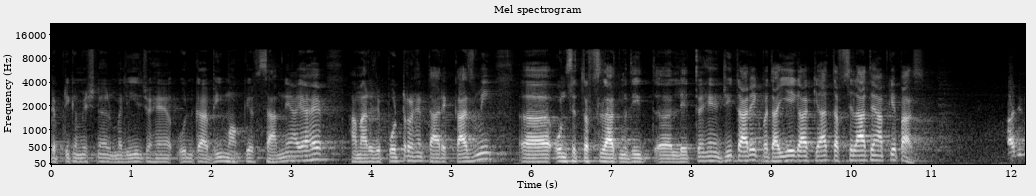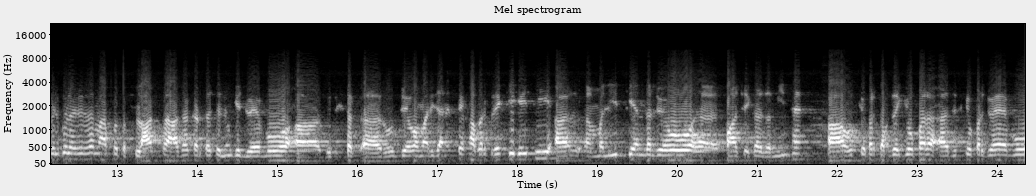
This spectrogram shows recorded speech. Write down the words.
डिप्टी कमिश्नर मलिर जो हैं उनका भी मौक़ सामने आया है। हमारे रिपोर्टर हैं तारिक काजमी उनसे तफसलत मजीद लेते हैं। जी तारिक बताइएगा क्या तफसलत हैं आपके पास? हाँ जी, बिल्कुल अज़ीज़ मैं आपको तफसलात से आगाह करता चलूँ कि जो है वो तक रोज जो है वो हमारी जाने से खबर ब्रेक की गई थी मलीद के अंदर जो है वो पाँच एकड़ ज़मीन है उसके ऊपर कब्जे के ऊपर जिसके ऊपर जो है वो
